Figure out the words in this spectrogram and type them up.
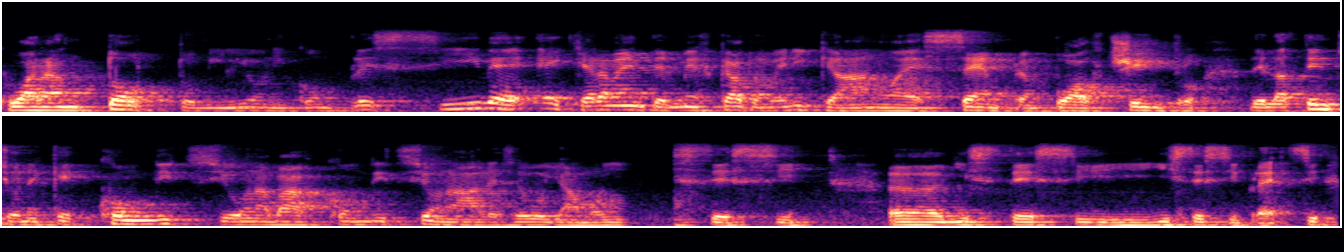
48 milioni complessive e chiaramente il mercato americano è sempre un po' al centro dell'attenzione che condiziona, va a condizionare se vogliamo gli stessi, eh, gli stessi, gli stessi prezzi.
